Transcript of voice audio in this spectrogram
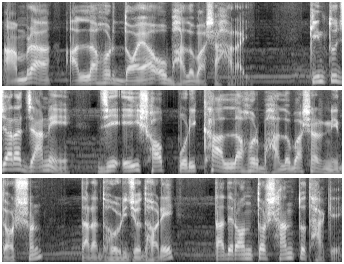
আমরা আল্লাহর দয়া ও ভালোবাসা হারাই। কিন্তু যারা জানে যে এই সব পরীক্ষা আল্লাহর ভালোবাসার নিদর্শন, তারা ধৈর্য ধরে, তাদের অন্তর শান্ত থাকে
